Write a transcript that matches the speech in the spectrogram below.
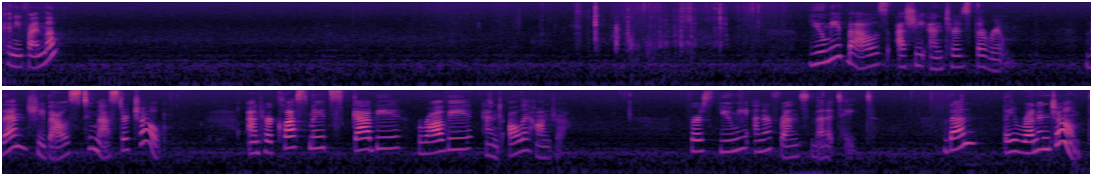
Can you find them? Yumi bows as she enters the room. Then she bows to Master Cho and her classmates Gabby, Ravi, and Alejandra. First, Yumi and her friends meditate. Then they run and jump.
